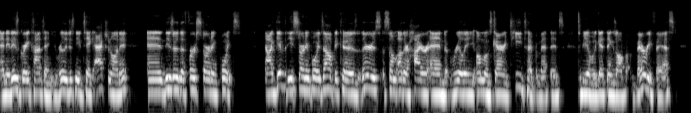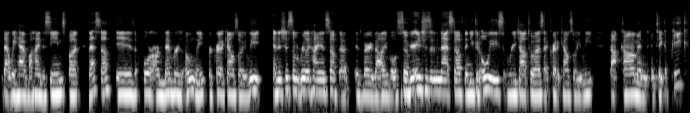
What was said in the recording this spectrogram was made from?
And it is great content. You really just need to take action on it. And these are the first starting points. Now, I give these starting points out because there's some other higher end, really almost guaranteed type of methods to be able to get things off very fast that we have behind the scenes, but that stuff is for our members only for Credit Counsel Elite. And it's just some really high end stuff that is very valuable. So if you're interested in that stuff, then you can always reach out to us at creditcounselelite.com and, and take a peek.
